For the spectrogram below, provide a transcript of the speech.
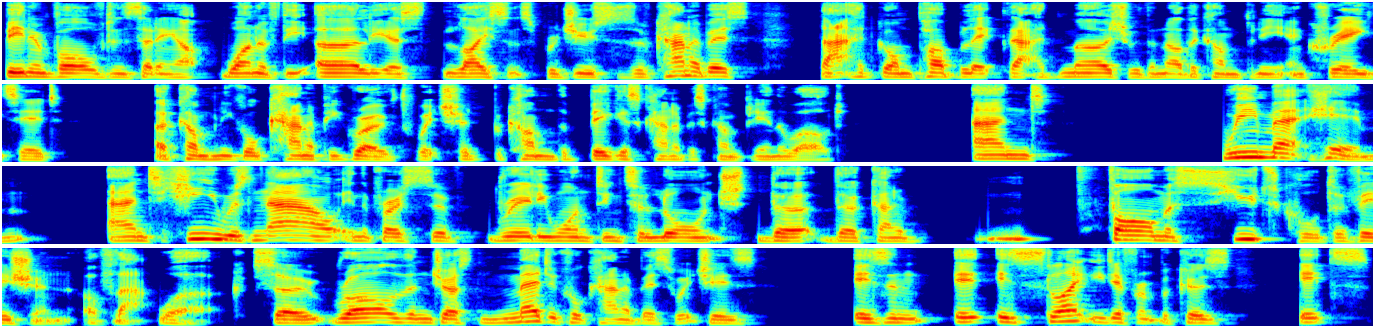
been involved in setting up one of the earliest licensed producers of cannabis that had gone public, that had merged with another company and created a company called Canopy Growth, which had become the biggest cannabis company in the world. And we met him, and he was now in the process of really wanting to launch the the kind of pharmaceutical division of that work. So rather than just medical cannabis, which is isn't it is slightly different because it's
